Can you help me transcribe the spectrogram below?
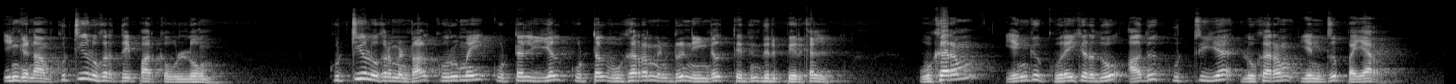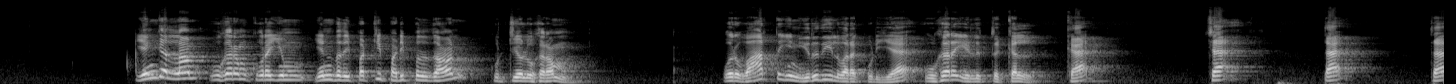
இங்கு நாம் குற்றியலுகரத்தை பார்க்க உள்ளோம். குற்றியலுகரம் என்றால் குறுமை கூட்டல் இயல் கூட்டல் உகரம் என்று நீங்கள் தெரிந்திருப்பீர்கள். உகரம் எங்கு குறைகிறதோ அது குற்றிய லுகரம் என்று பெயர். எங்கெல்லாம் உகரம் குறையும் என்பதை பற்றி படிப்பதுதான் குற்றியலுகரம். ஒரு வார்த்தையின் இறுதியில் வரக்கூடிய உகர எழுத்துக்கள் க ச ட த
